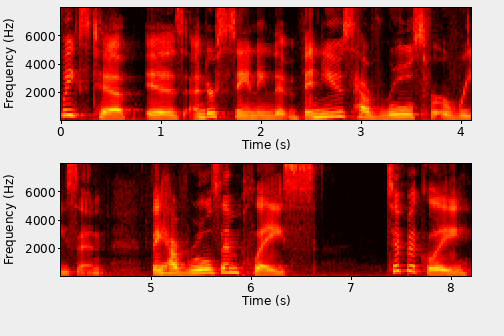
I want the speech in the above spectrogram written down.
week's tip is understanding that venues have rules for a reason. They have rules in place typically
